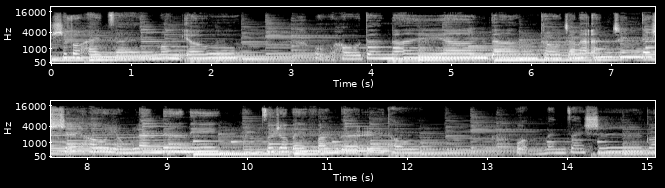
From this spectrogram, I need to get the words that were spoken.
是否还在梦游？午后的暖阳当头，将那安静的时候，慵懒的你，诅咒北方的日头。我们在时光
